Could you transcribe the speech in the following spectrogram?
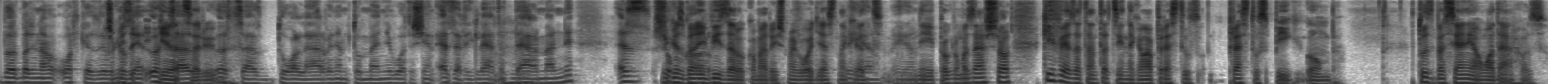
Buddy-nak ott kezdő, Csak az ilyen 500, életszerűbb. 500 dollár, vagy nem tudom mennyi volt, és ilyen ezerig lehetett uh-huh. elmenni. Ez sokkal... Miközben egy vízzelókamera is megoldja ezt neked Igen, négy programozással. Kifejezetten tetszik nekem a Press to, Press to Speak gomb. Tudsz beszélni a madárhoz.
